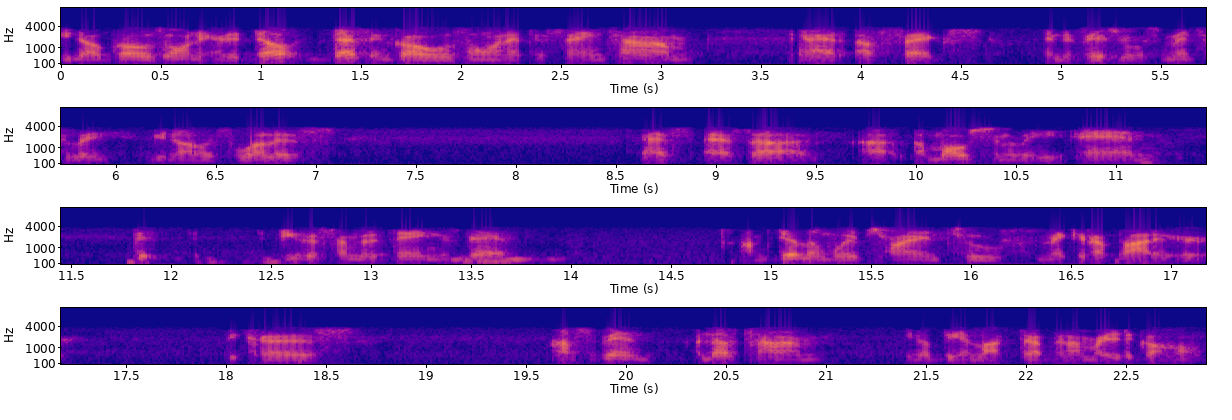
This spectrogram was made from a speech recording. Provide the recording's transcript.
you know goes on here that doesn't goes on at the same time that affects individuals mentally you know as well as as as uh, uh, emotionally, and th- these are some of the things that I'm dealing with trying to make it up out of here because I've spent enough time, you know, being locked up, and I'm ready to go home.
